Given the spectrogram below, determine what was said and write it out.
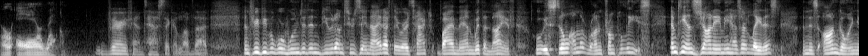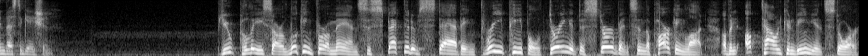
are all are welcome. Very fantastic. I love that. And three people were wounded in Butte on Tuesday night after they were attacked by a man with a knife who is still on the run from police. MTN's John Emeigh has our latest in this ongoing investigation. Butte police are looking for a man suspected of stabbing three people during a disturbance in the parking lot of an uptown convenience store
